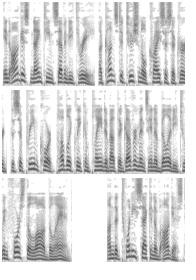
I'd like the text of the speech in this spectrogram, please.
In August 1973, a constitutional crisis occurred. The Supreme Court publicly complained about the government's inability to enforce the law of the land. On the 22nd of August,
